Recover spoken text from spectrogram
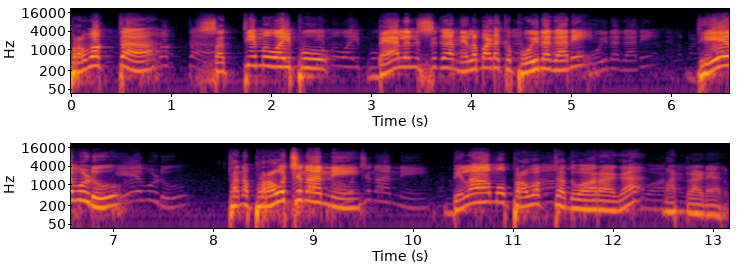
ప్రవక్త సత్యము వైపు నిలబడకపోయినా కానీ నిలబడకపోయినా కానీ దేవుడు తన ప్రవచనాన్ని బిలాము ప్రవక్త ద్వారాగా మాట్లాడారు.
